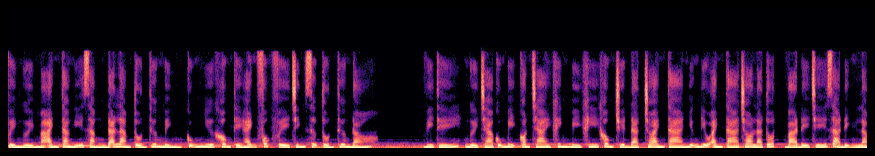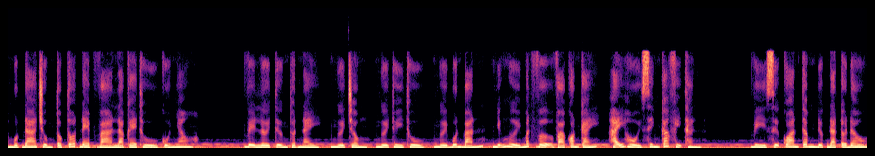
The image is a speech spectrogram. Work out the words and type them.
về người mà anh ta nghĩ rằng đã làm tổn thương mình cũng như không thể hạnh phúc về chính sự tổn thương đó. Vì thế, người cha cũng bị con trai khinh bỉ khi không truyền đạt cho anh ta những điều anh ta cho là tốt và đế chế giả định là một đa chủng tộc tốt đẹp và là kẻ thù của nhau. Về lời tường thuật này, người chồng, người thủy thủ, người buôn bán, những người mất vợ và con cái, hãy hồi sinh các vị thần. Vì sự quan tâm được đặt ở đâu,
